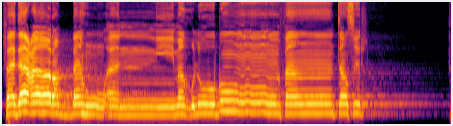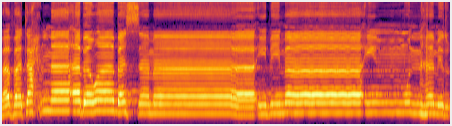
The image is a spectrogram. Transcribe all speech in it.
فدعا ربه أني مغلوب فانتصر. ففتحنا أبواب السماء بماء منهمر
